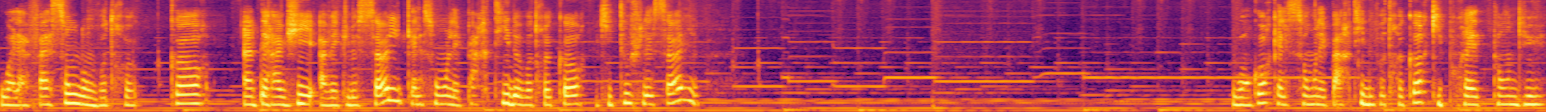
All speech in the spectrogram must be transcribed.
ou à la façon dont votre corps interagit avec le sol, quelles sont les parties de votre corps qui touchent le sol? Ou encore quelles sont les parties de votre corps qui pourraient être tendues?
